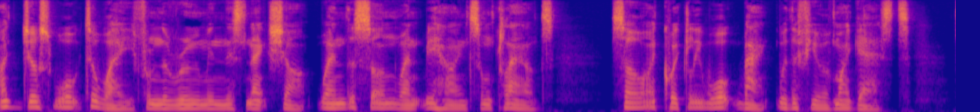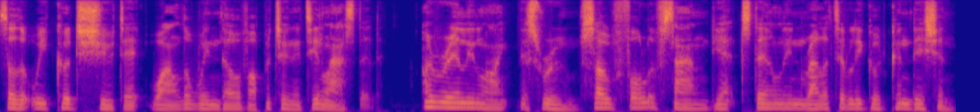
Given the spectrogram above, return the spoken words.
I just walked away from the room in this next shot when the sun went behind some clouds, so I quickly walked back with a few of my guests so that we could shoot it while the window of opportunity lasted. I really like this room, so full of sand yet still in relatively good condition.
